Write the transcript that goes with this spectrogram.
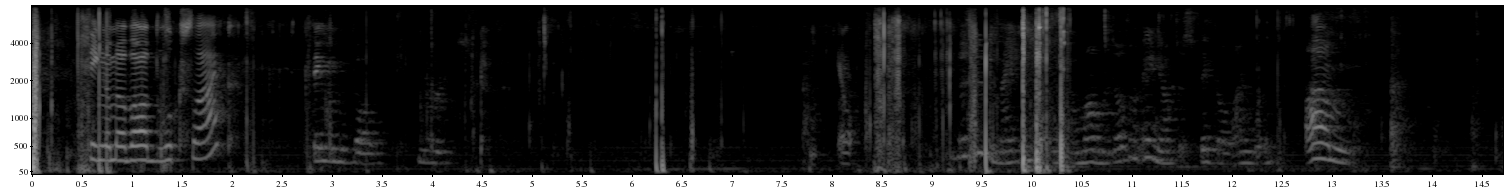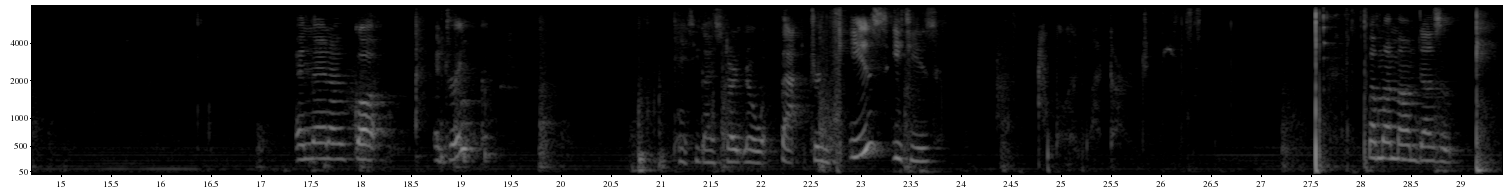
thingamabob looks like. Thingamabob. Nice. Just because you're making something for mum doesn't mean you have to speak a language. Um, and then I've got a drink. Case you guys don't know what that drink is, it is apple and blackcurrant juice. But my mum doesn't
